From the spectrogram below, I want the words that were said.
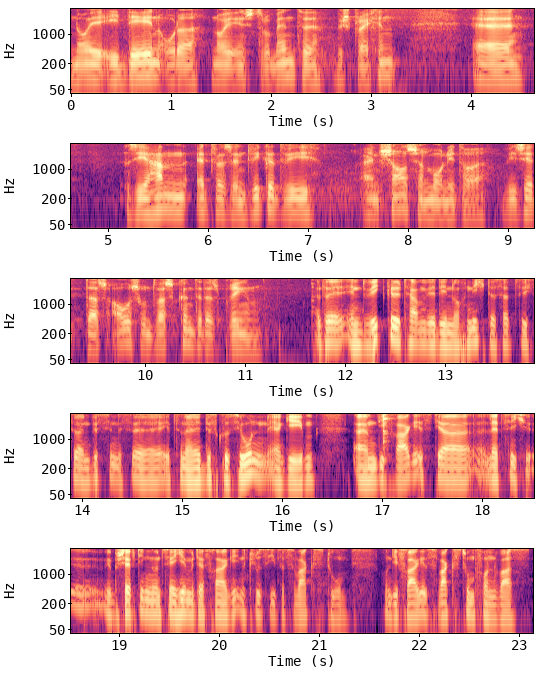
neue Ideen oder neue Instrumente besprechen. Äh, Sie haben etwas entwickelt wie ein Chancenmonitor. Wie sieht das aus und was könnte das bringen? Also entwickelt haben wir den noch nicht. Das hat sich so ein bisschen ist, äh, jetzt in einer Diskussion ergeben. Ähm, die Frage ist ja letztlich, äh, wir beschäftigen uns ja hier mit der Frage inklusives Wachstum. Und die Frage ist Wachstum von was?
